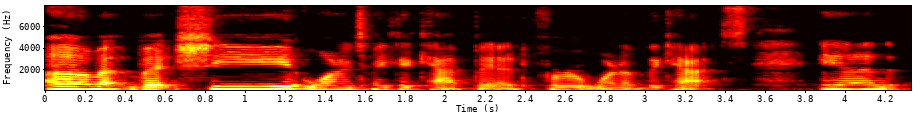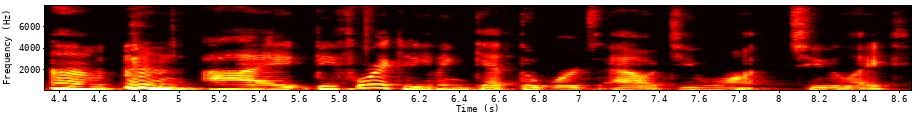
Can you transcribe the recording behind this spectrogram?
Um, but she wanted to make a cat bed for one of the cats. And um, I, before I could even get the words out, do you want to like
